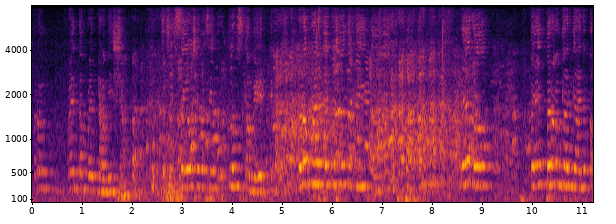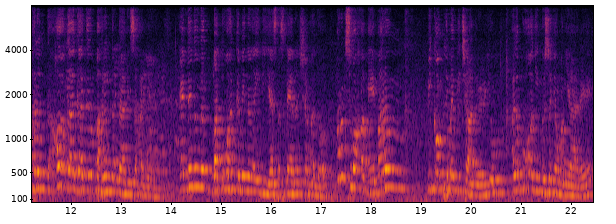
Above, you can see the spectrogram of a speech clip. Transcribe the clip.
parang friend na friend namin siya. Sayaw siya ng sayaw, parang close kami. Pero first time ko siya nakita. pero, pero, ang ganda ng pakiramdam, ako ang gaganda ng pakiramdam namin sa kanya. And then nung nagbatuhan kami ng ideas, tapos meron siyang ano, parang suwa kami, parang we complement each other. Yung, alam ko kung ano yung gusto niyang mangyari.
